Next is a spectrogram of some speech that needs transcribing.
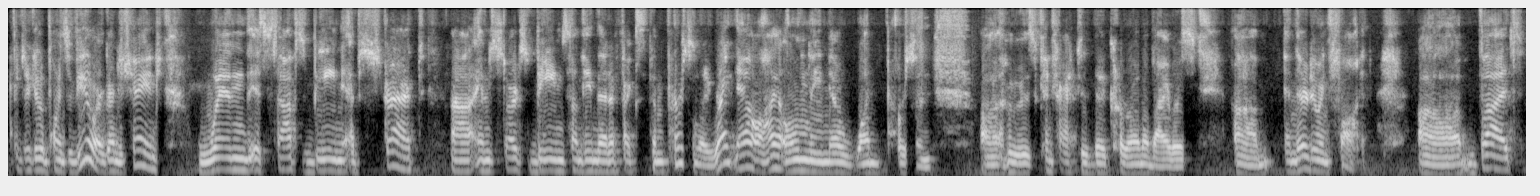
particular points of view are going to change when it stops being abstract uh, and starts being something that affects them personally. Right now, I only know one person uh, who has contracted the coronavirus, um, and they're doing fine. Uh, but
